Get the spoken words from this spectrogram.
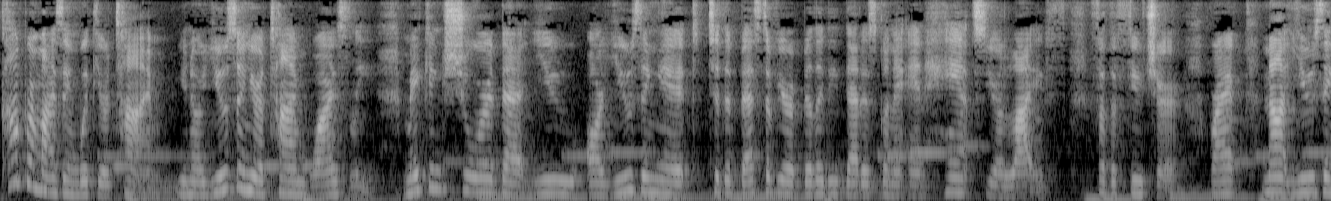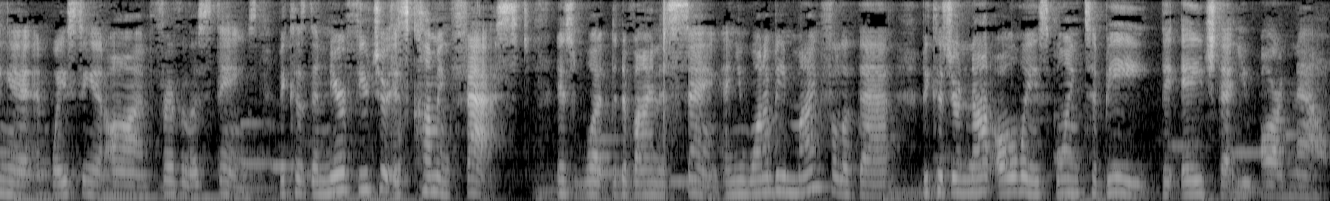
compromising with your time. You know, using your time wisely, making sure that you are using it to the best of your ability that is going to enhance your life for the future, right? Not using it and wasting it on frivolous things because the near future is coming fast, is what the divine is saying. And you want to be mindful of that because you're not always going to be the age that you are now.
